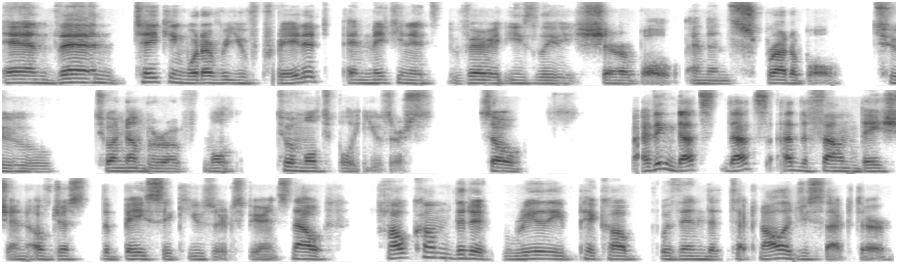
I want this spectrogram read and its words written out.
and then taking whatever you've created and making it very easily shareable and then spreadable to to a number of mul- to multiple users. So I think that's that's at the foundation of just the basic user experience. Now, how come did it really pick up within the technology sector?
